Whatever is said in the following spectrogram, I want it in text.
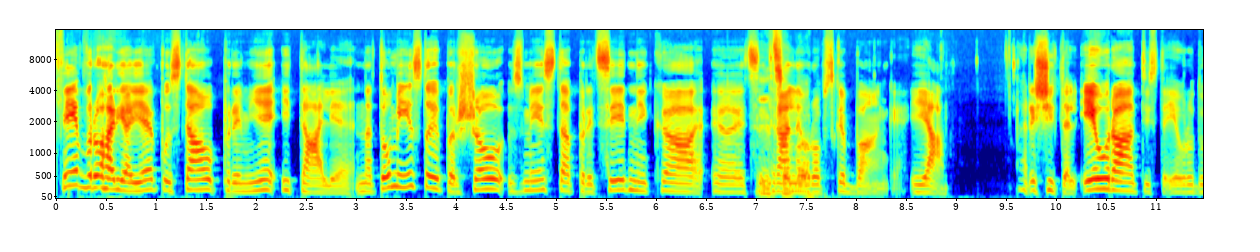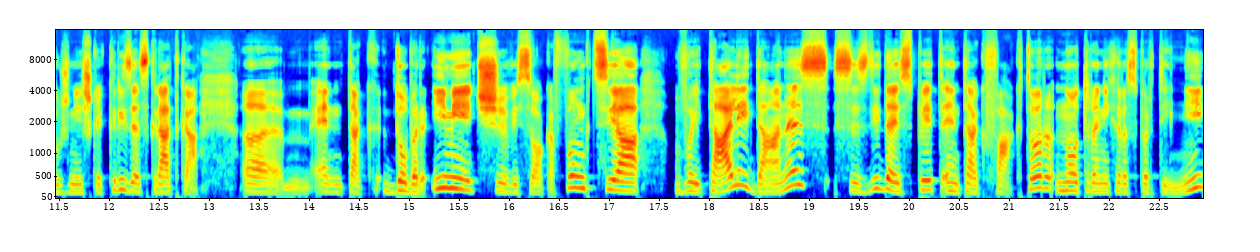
Februarja je postal premijer Italije. Na to mesto je prišel z mesta predsednika eh, Centralne ECB. Evropske banke. Ja. Rešitelj evra, tiste evrodolžniške krize, skratka, um, en tak dober imič, visoka funkcija. V Italiji danes se zdi, da je spet en tak faktor, notranjih razprtij ni,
